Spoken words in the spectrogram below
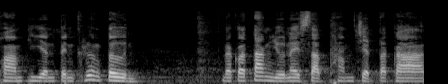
ความเพียรเป็นเครื่องตื่น แล้วก็ตั้งอยู่ในสัตธรรมเจ็ดประการ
